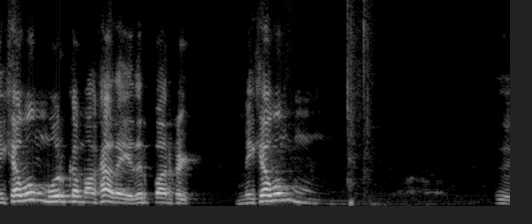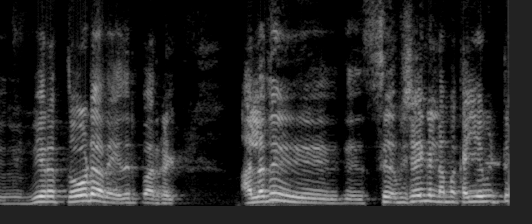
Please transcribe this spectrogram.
மிகவும் மூர்க்கமாக அதை எதிர்ப்பார்கள். மிகவும் வீரத்தோடு அதை எதிர்ப்பார்கள். அல்லது சில விஷயங்கள் நம்ம கையை விட்டு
